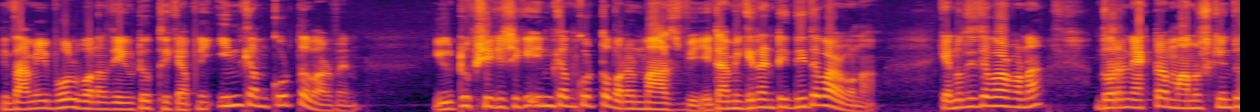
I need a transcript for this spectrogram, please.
কিন্তু আমি বলব না যে ইউটিউব থেকে আপনি ইনকাম করতে পারবেন। ইউটিউব শিখে শিখে ইনকাম করতে পারেন মাসবি এটা আমি গ্যারান্টি দিতে পারব না। কেন দিতে পারব না? ধরেন একটা মানুষ কিন্তু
